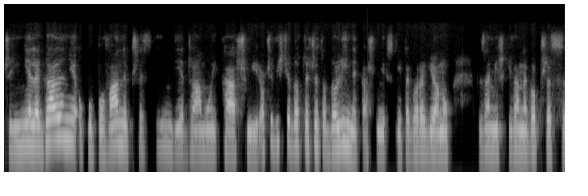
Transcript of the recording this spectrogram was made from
czyli nielegalnie okupowany przez Indię, Jammu i Kaszmir. Oczywiście dotyczy to Doliny Kaszmirskiej, tego regionu zamieszkiwanego przez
